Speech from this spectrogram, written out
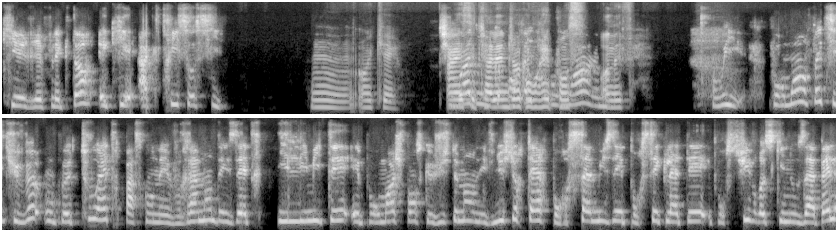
qui est réflecteur et qui est actrice aussi. Mmh, ok. c'est challengeant comme réponse, en effet. Oui, pour moi, en fait, si tu veux, on peut tout être parce qu'on est vraiment des êtres illimités. Et pour moi, je pense que justement, on est venu sur Terre pour s'amuser, pour s'éclater, pour suivre ce qui nous appelle.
